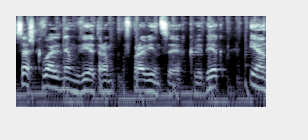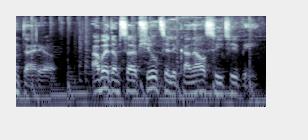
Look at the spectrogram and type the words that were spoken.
со шквальным ветром в провинциях Квебек и Онтарио. Об этом сообщил телеканал CTV.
